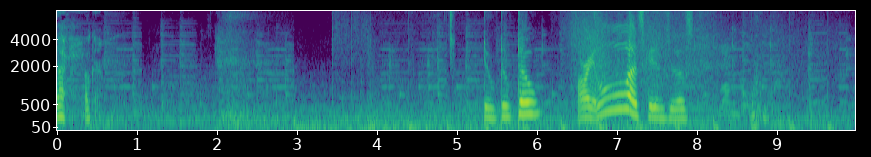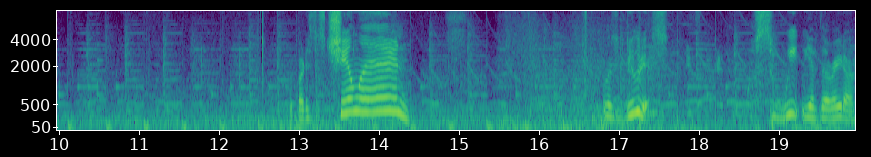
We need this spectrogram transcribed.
Ah, okay. Do do do. Alright, let's get into this. Everybody's just chilling. Let's do this. sweet, we have the radar.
